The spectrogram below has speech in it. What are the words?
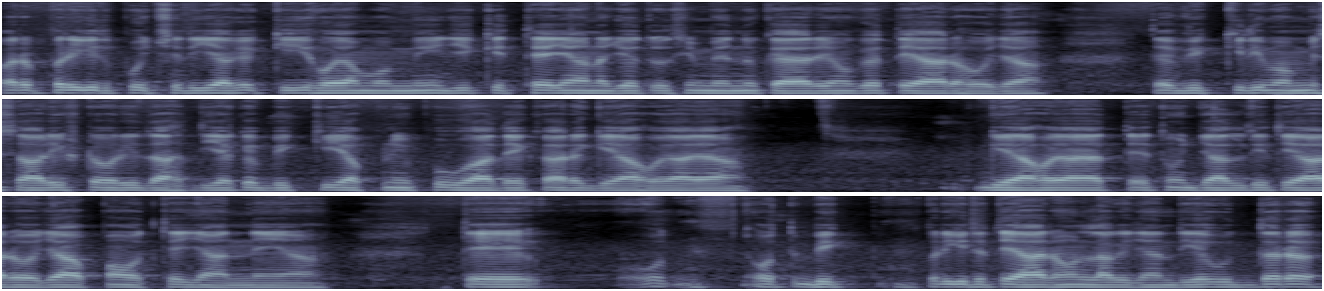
ਪਰ ਪ੍ਰੀਤ ਪੁੱਛਦੀ ਆ ਕਿ ਕੀ ਹੋਇਆ ਮੰਮੀ ਜੀ, ਕਿੱਥੇ ਜਾਣਾ ਜੋ ਤੁਸੀਂ ਮੈਨੂੰ ਕਹਿ ਰਹੇ ਹੋ ਕਿ ਤਿਆਰ ਹੋ ਜਾ। ਅਤੇ ਵਿੱਕੀ ਦੀ ਮੰਮੀ ਸਾਰੀ ਸਟੋਰੀ ਦੱਸਦੀ ਆ ਕਿ ਵਿੱਕੀ ਆਪਣੀ ਭੂਆ ਦੇ ਘਰ ਗਿਆ ਹੋਇਆ ਆ। ਗਿਆ ਹੋਇਆ ਆ ਅਤੇ ਤੂੰ ਜਲਦੀ ਤਿਆਰ ਹੋ ਜਾ, ਆਪਾਂ ਉੱਥੇ ਜਾਂਦੇ ਹਾਂ ਅਤੇ ਉਹ ਉਹ ਪ੍ਰੀਤ ਤਿਆਰ ਹੋਣ ਲੱਗ ਜਾਂਦੀ ਹੈ ਉੱਧਰ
